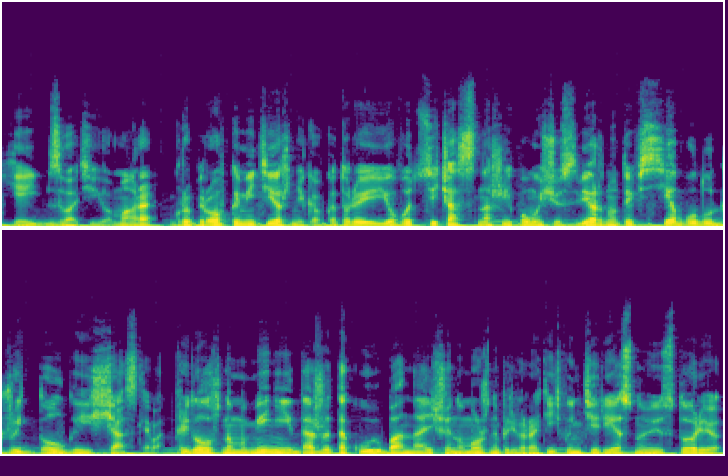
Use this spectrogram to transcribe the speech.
ей, звать ее Мара, группировка мятежников, которые ее вот сейчас с нашей помощью свергнут и все будут жить долго и счастливо. При должном умении даже такую банальщину можно превратить в интересную историю,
